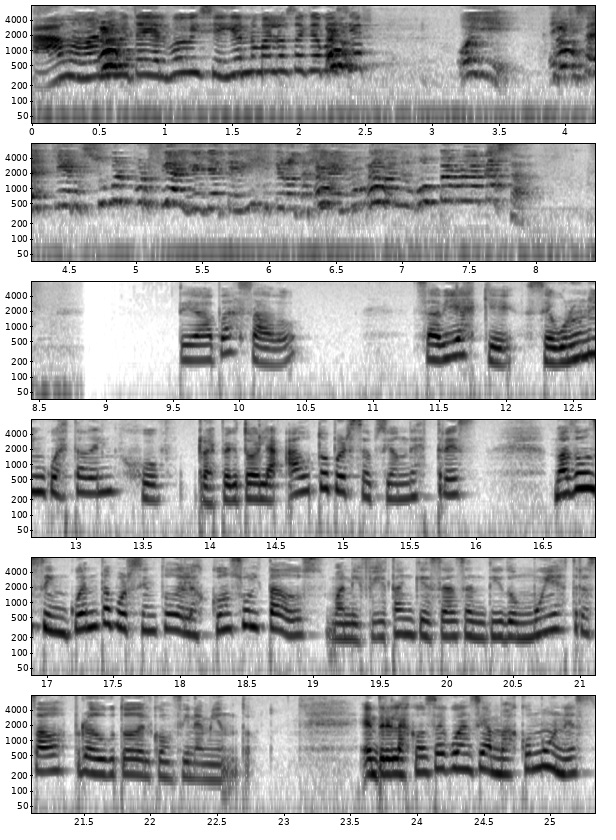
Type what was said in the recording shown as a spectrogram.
Ah, mamá, no metáis al Bobby si ayer no me lo saqué a pasear. Oye, es que sabes que eres súper porfiada. Yo ya te dije que no trajeras nunca más ningún perro. ¿Te ha pasado? ¿Sabías que, según una encuesta del INJUV respecto a la autopercepción de estrés, más de un 50% de los consultados manifiestan que se han sentido muy estresados producto del confinamiento? Entre las consecuencias más comunes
